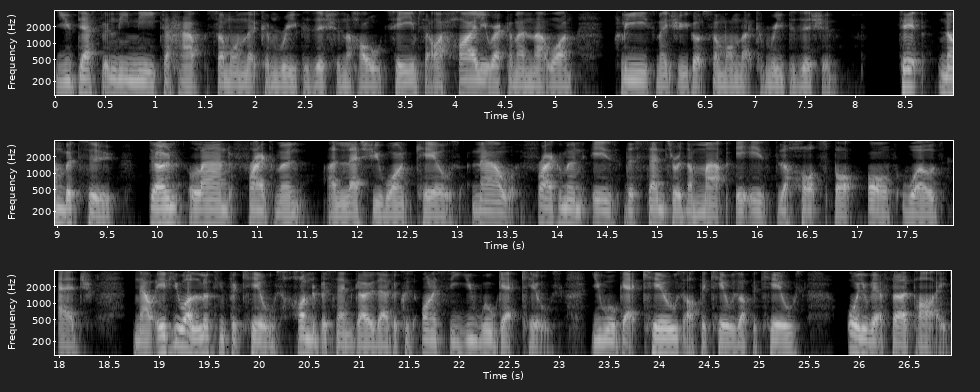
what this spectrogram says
You definitely need to have someone that can reposition the whole team. So I highly recommend that one. Please make sure you got someone that can reposition. Tip number two don't land fragment unless you want kills. Now, Fragment is the center of the map. It is the hotspot of World's Edge. Now, if you are looking for kills, 100% go there because honestly, you will get kills. You will get kills after kills after kills, or you'll get third partied.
